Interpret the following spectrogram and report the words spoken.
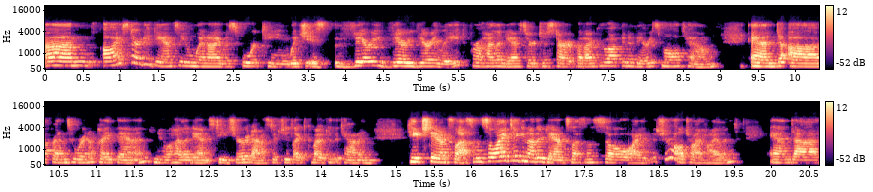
Um, I started dancing when I was 14, which is very, very, very late for a Highland dancer to start. But I grew up in a very small town, and uh, friends who were in a pipe band knew a Highland dance teacher and asked if she'd like to come out to the town and teach dance lessons. So I taken other dance lessons. So I sure I'll try Highland, and uh,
